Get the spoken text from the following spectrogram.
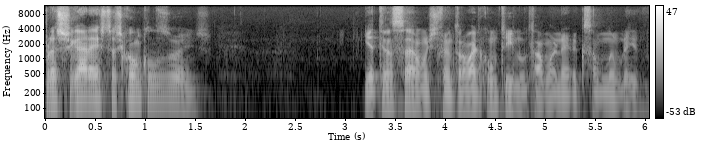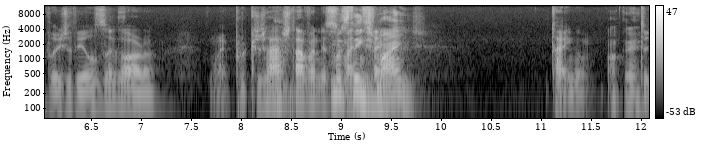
para chegar a estas conclusões. E atenção, isto foi um trabalho contínuo, de tal maneira que só me lembrei de dois deles agora. Não é? Porque já estava nesse Mas tens mindset. mais? Tenho. Ok. T-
